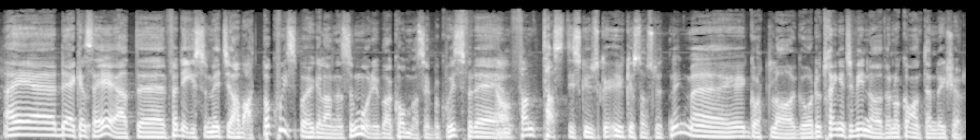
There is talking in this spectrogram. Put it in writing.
Nei, eh, det jeg kan si er at eh, For de som ikke har vært på quiz på Høgelandet så må de bare komme seg på quiz. For det er Ja. en fantastisk ukesavslutning med godt lag. Og du trenger ikke vinne over noe annet enn deg sjøl.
